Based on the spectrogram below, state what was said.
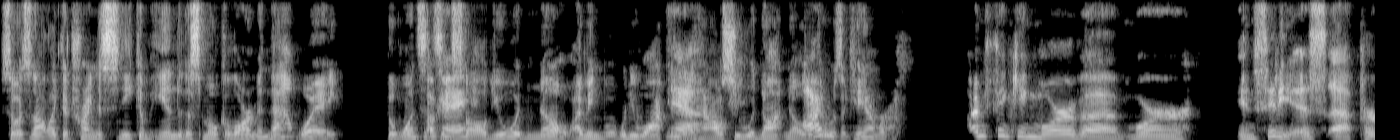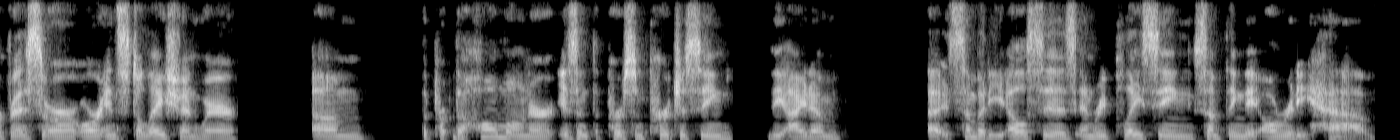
So it's not like they're trying to sneak them into the smoke alarm in that way. But once it's Okay. installed, you wouldn't know. I mean, when you walked into Yeah. the house, you would not know that there I'm- was a camera. I'm thinking more of a more insidious uh, purpose or or installation where um, the per- the homeowner isn't the person purchasing the item. Uh, it's somebody else's and replacing something they already have.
